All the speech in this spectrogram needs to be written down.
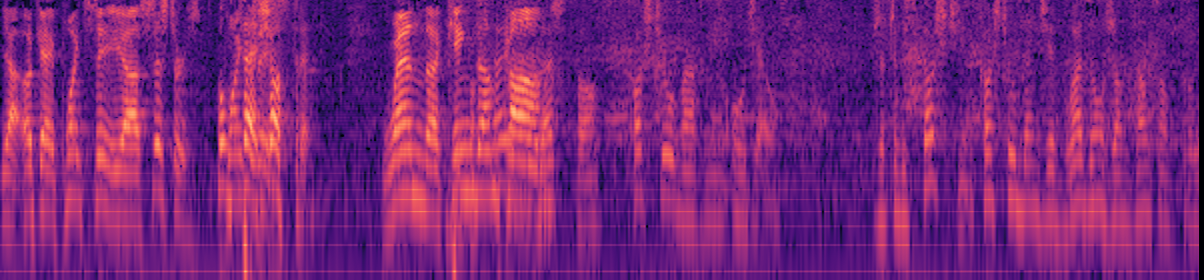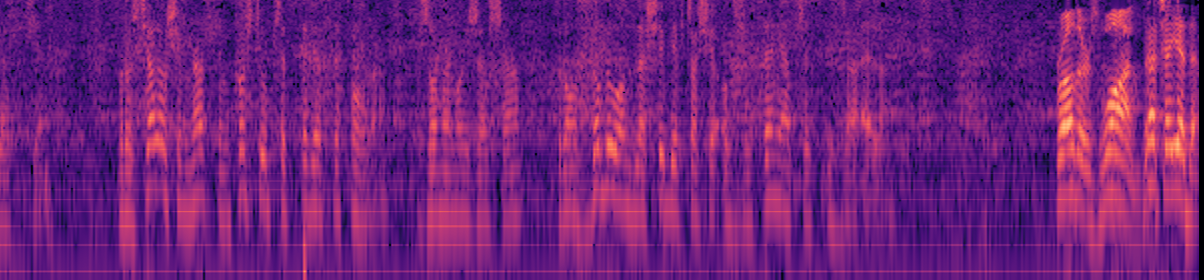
Yeah, okay, point C. Uh, sisters, Punkt point C, C. siostry. When the kingdom comes, Kościół ma w nim udział. W rzeczywistości Kościół będzie władzą rządzącą w królestwie. W rozdziale 18 Kościół przedstawia Sefora, żona Mojżesza, którą zdobył on dla siebie w czasie odrzucenia przez Izraela. Brothers, one, Bracia jeden.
